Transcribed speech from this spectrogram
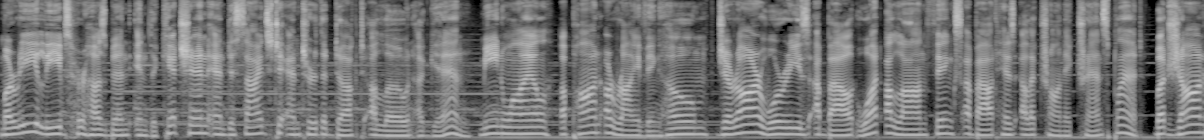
Marie leaves her husband in the kitchen and decides to enter the duct alone again. Meanwhile, upon arriving home, Gerard worries about what Alain thinks about his electronic transplant, but Jean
